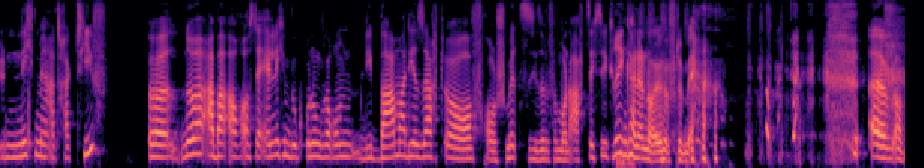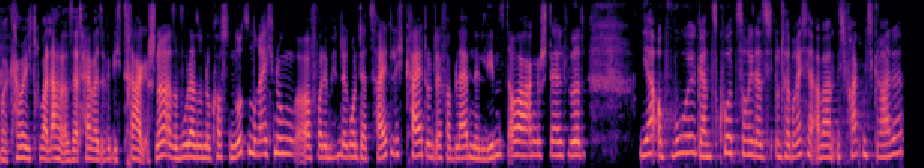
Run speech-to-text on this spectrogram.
nicht mehr attraktiv. Äh, ne, aber auch aus der ähnlichen Begründung, warum die Barmer dir sagt, oh, Frau Schmitz, Sie sind 85, Sie kriegen keine neue Hüfte mehr. ähm, aber kann man nicht drüber lachen. Das ist ja teilweise wirklich tragisch. Ne? Also wo dann so eine Kosten-Nutzen-Rechnung äh, vor dem Hintergrund der Zeitlichkeit und der verbleibenden Lebensdauer angestellt wird. Ja, obwohl, ganz kurz, sorry, dass ich unterbreche, aber ich frage mich gerade,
